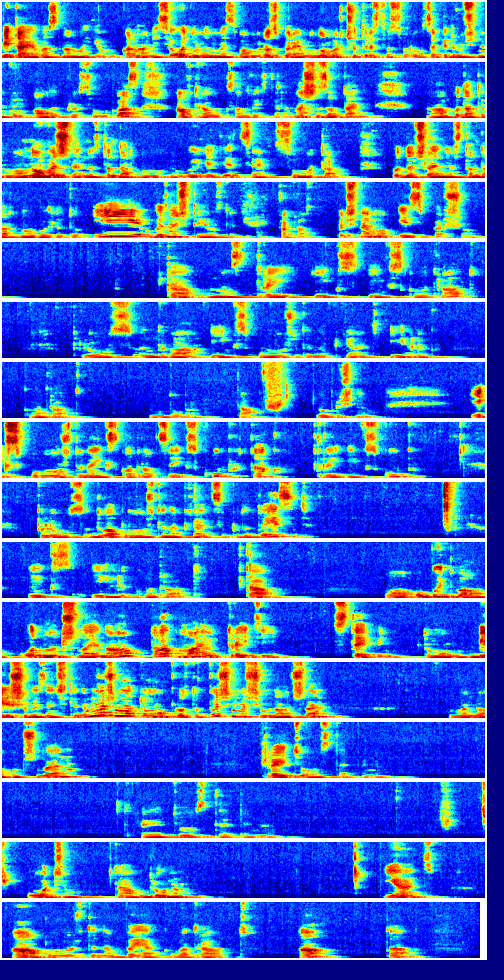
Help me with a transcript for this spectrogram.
Вітаю вас на моєму каналі. Сьогодні ми з вами розберемо номер 440 за підручником Алгебра 7 клас автора Олександра Істера. Наше завдання подати многочлен у стандартному вигляді, це сума так, одночленів стандартного вигляду, і визначити його статтю. Прекрасно. Почнемо із першого. Так, у нас 3х квадрат плюс 2х помножити на 5y квадрат. Ну, добре. Так, ну почнемо. Х помножити на х квадрат це х куб, так? 3х куб. Плюс 2 помножити на 5 це буде 10. Х, y квадрат. Так. О, Обидва одночлена так, мають третій степінь. Тому більше визначити не можемо, тому просто пишемо, що многочлен, многочлен третього степеня. Третього степеня. Отже, так, друге. 5а помножити на b квадрат а, так,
